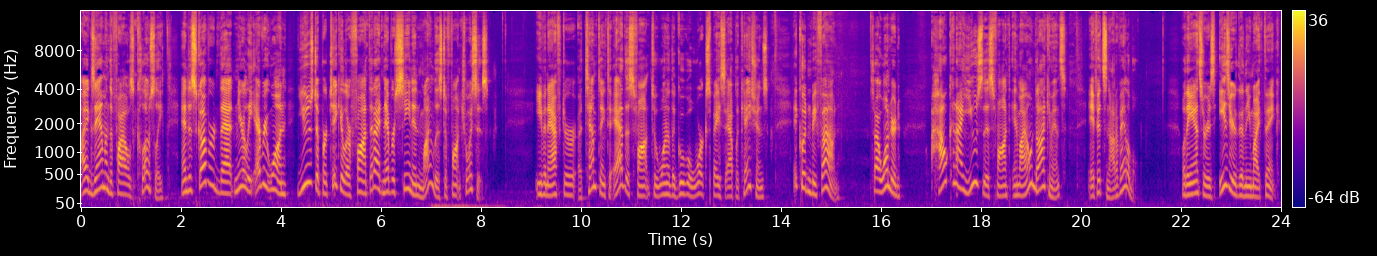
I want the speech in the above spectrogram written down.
I examined the files closely and discovered that nearly every one used a particular font that I'd never seen in my list of font choices. Even after attempting to add this font to one of the Google Workspace applications, it couldn't be found. So I wondered, how can I use this font in my own documents if it's not available? Well, the answer is easier than you might think.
